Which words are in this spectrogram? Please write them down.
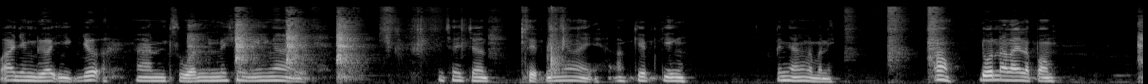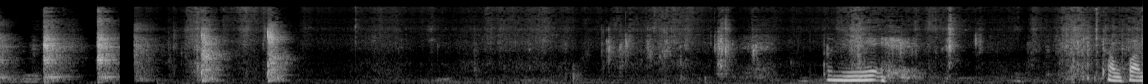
ว่ายังเหลืออีกเยอะงานสวนมันไม่ใช่ง่ายๆไม่ใช่จะเสร็จง่ายๆเอะเก็บกิ่งเป็นยังล่ะมันนี่อ้าวโดนอะไรล่ะปอม ตอนนี้ทำความ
